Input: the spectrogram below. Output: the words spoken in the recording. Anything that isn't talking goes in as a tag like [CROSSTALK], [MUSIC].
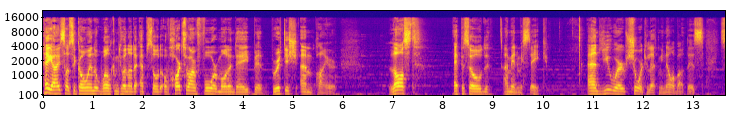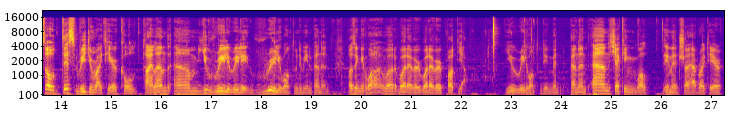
Hey guys, how's it going? Welcome to another episode of Hearts of Iron 4 Modern Day British Empire. Last episode, I made a mistake. And you were sure to let me know about this. So this region right here, called Thailand, um, you really, really, really want them to be independent. I was thinking, well, whatever, whatever, but yeah. You really want them to be independent. And checking, well, the image I have right here,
